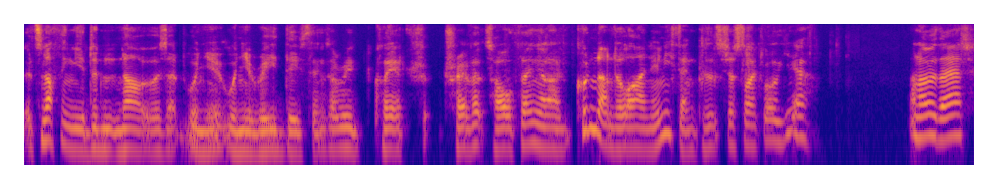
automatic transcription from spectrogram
It's nothing you didn't know, is it? When you when you read these things, I read Claire Tr- Trevett's whole thing, and I couldn't underline anything because it's just like, well, yeah, I know that.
